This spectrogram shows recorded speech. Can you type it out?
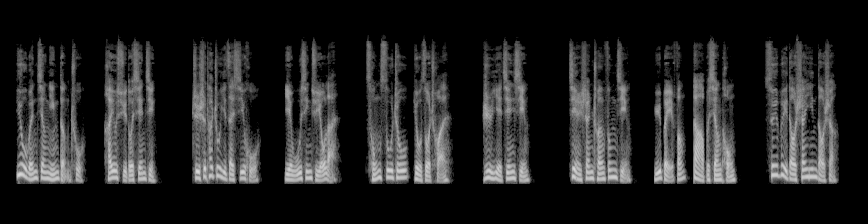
又闻江宁等处还有许多仙境。只是他注意在西湖，也无心去游览。从苏州又坐船，日夜兼行，见山川风景与北方大不相同。虽未到山阴道上，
